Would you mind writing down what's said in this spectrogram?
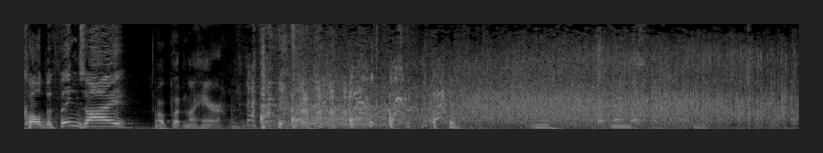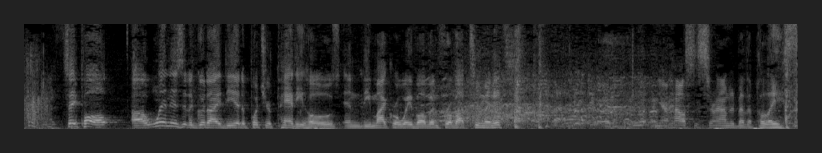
called The Things I... Oh, put in my hair. Say, Paul, uh, when is it a good idea to put your pantyhose in the microwave oven for about two minutes? House is surrounded by the police.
